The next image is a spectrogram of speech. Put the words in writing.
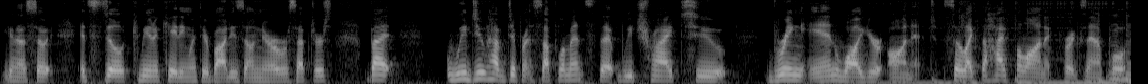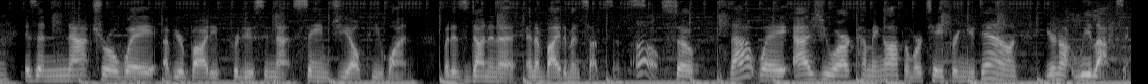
You know, so it's still communicating with your body's own neuroreceptors. But we do have different supplements that we try to bring in while you're on it. So like the hyphalonic, for example, Mm-hmm. is a natural way of your body producing that same GLP-1, but it's done in a in a vitamin substance. Oh. So that way, as you are coming off and we're tapering you down, you're not relapsing.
